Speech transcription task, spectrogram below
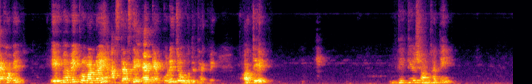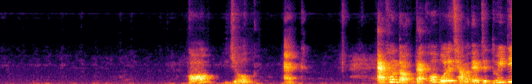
এক হবে। এইভাবেই ক্রমান্বয়ে আস্তে আস্তে এক এক করে যোগ হতে থাকবে। অতএব দ্বিতীয় সংখ্যাটি ক যোগ এক। এখন দেখো, বলেছে আমাদের যে দুইটি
